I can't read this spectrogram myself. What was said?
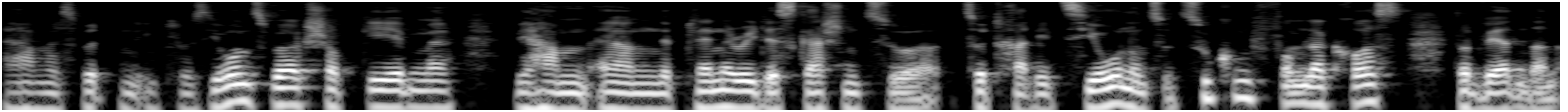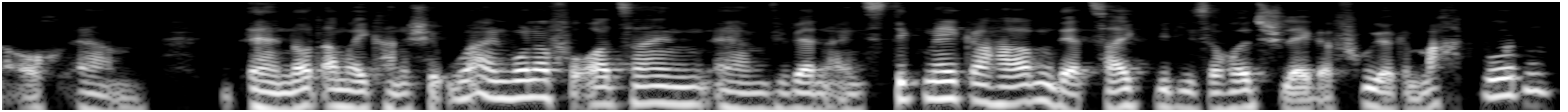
Ähm, es wird einen Inklusionsworkshop geben. Wir haben ähm, eine Plenary Discussion zur, zur Tradition und zur Zukunft vom Lacrosse. Dort werden dann auch ähm, äh, nordamerikanische Ureinwohner vor Ort sein. Ähm, wir werden einen Stickmaker haben, der zeigt, wie diese Holzschläger früher gemacht wurden.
